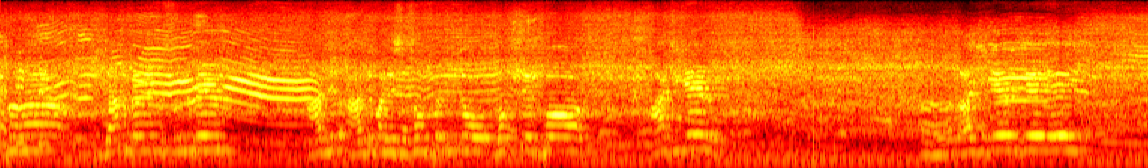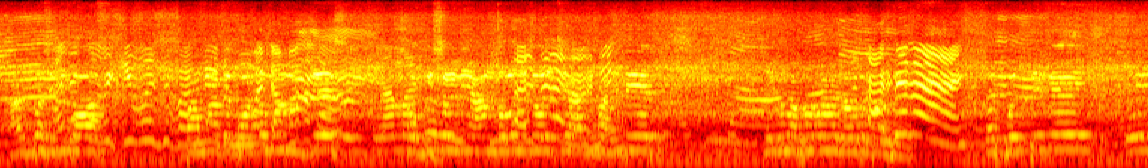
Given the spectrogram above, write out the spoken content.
আপনারা জানবেন শুনবেন। আজ আদিবাসী সম্পর্কিত বক্তব্য। আজকের আজকের যে এই আদিবাসী দিবস আমাদের বর্তমান যে সব বিষয় নিয়ে আন্দোলন চলছে আদিবাসীদের। সেগুলো আপনারা জানতে পারবেন। তাই প্রত্যেকে এই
